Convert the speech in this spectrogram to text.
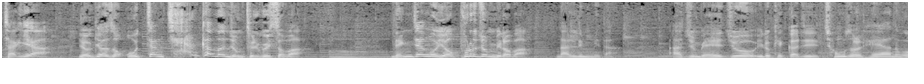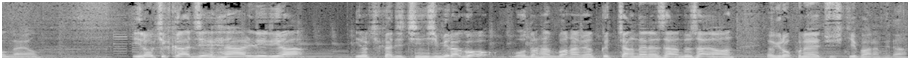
자기야 여기 와서 옷장 잠깐만 좀 들고 있어봐. 냉장고 옆으로 좀 밀어봐. 난립니다. 아주 매주 이렇게까지 청소를 해야 하는 건가요? 이렇게까지 해야 할 일이야? 이렇게까지 진심이라고? 뭐든 한번 하면 끝장내는 사람들 사연 여기로 보내주시기 바랍니다.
